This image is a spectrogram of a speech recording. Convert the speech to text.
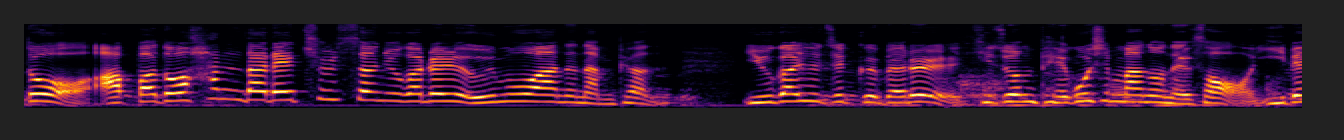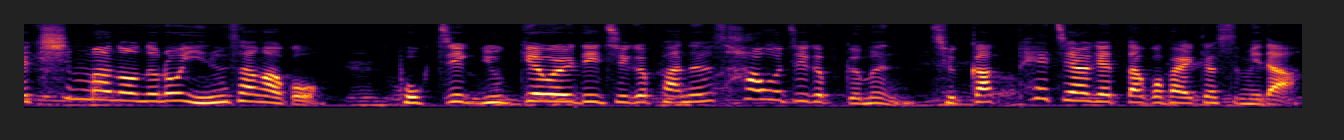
또 아빠도 한 달의 출산 휴가를 의무화하는 한편 육아휴직 급여를 기존 150만 원에서 210만 원으로 인상하고 복직 6개월 뒤 지급하는 사후 지급금은 즉각 폐지하겠다고 밝혔습니다.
